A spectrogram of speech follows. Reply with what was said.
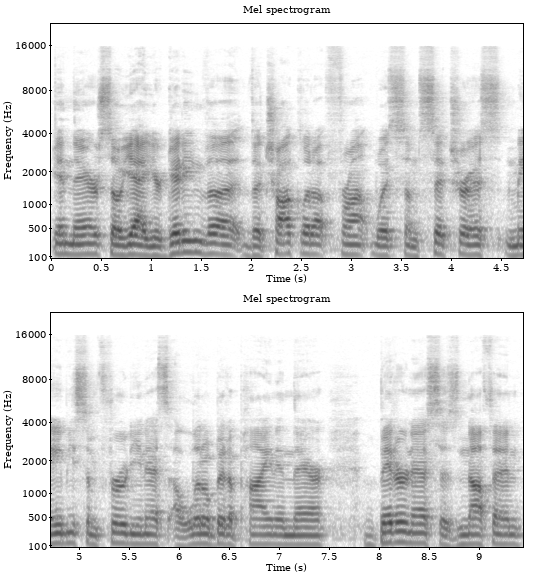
in there. So yeah, you're getting the the chocolate up front with some citrus, maybe some fruitiness, a little bit of pine in there. Bitterness is nothing,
